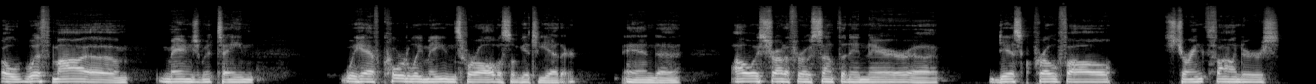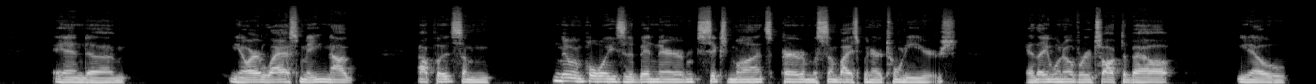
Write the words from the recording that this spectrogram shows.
Well, with my um, management team, we have quarterly meetings where all of us will get together. And uh, I always try to throw something in there uh, disc profile, strength finders, and, um, you know, our last meeting, I, I put some new employees that have been there six months, paired them with somebody that's been there 20 years. And they went over and talked about, you know,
